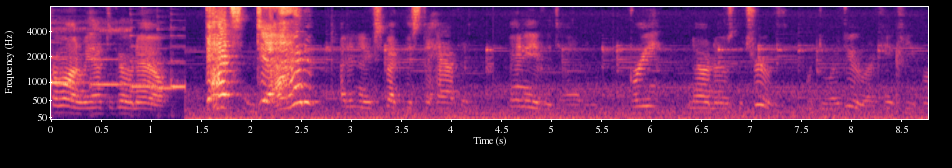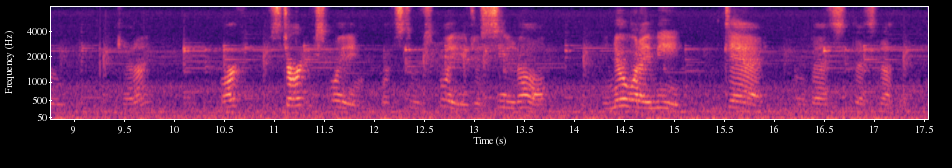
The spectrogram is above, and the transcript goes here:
Come on, we have to go now. That's Dad? I didn't expect this to happen. Any of it to happen. Bree now knows the truth. What do I do? I can't keep her... Can I? Mark, start explaining. What's to explain? You've just seen it all. You know what I mean. Dad. Oh, that's, that's nothing.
